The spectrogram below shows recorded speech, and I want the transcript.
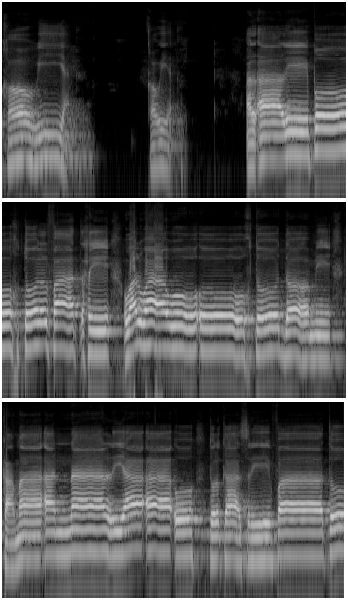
kawiya kawiya al alifu ukhtul fathi wal wawu ukhtud dami kama annal ya'u tul kasri fatulamu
